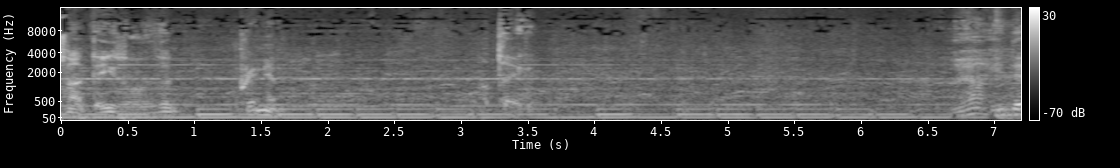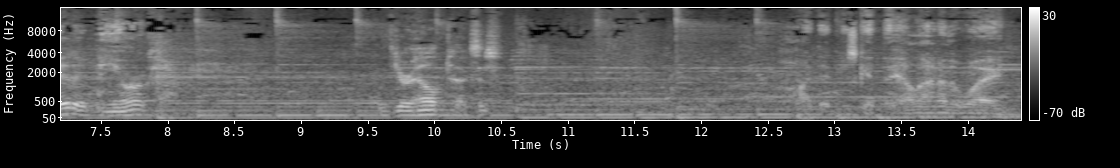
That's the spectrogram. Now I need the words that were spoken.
It's not diesel, is it? Premium. I'll take it. Well, he did it, New York. With your help, Texas. All I did was get the hell out of the way.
